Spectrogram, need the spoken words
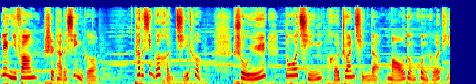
另一方是他的性格，他的性格很奇特，属于多情和专情的矛盾混合体。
